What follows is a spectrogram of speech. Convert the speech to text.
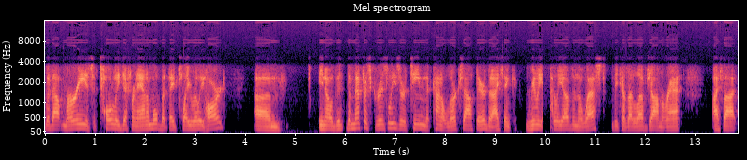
without Murray is a totally different animal, but they play really hard. Um, you know, the, the Memphis Grizzlies are a team that kind of lurks out there that I think really highly of in the West because I love Ja Morant. I thought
